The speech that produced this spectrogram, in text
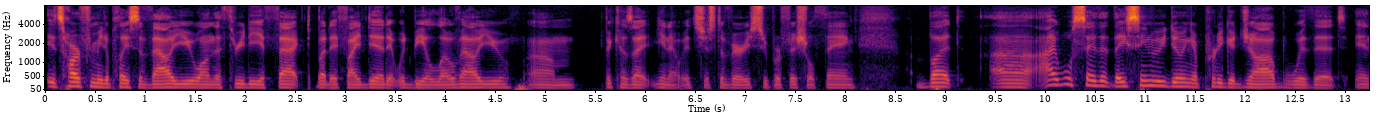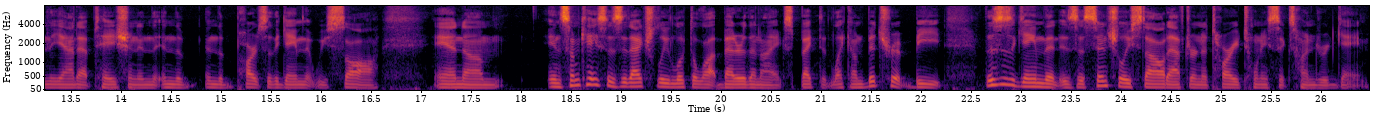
it's hard for me to place a value on the 3D effect, but if I did, it would be a low value um, because I, you know, it's just a very superficial thing. But uh, I will say that they seem to be doing a pretty good job with it in the adaptation in the in the in the parts of the game that we saw, and um, in some cases it actually looked a lot better than I expected. Like on Bit Trip Beat, this is a game that is essentially styled after an Atari 2600 game.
